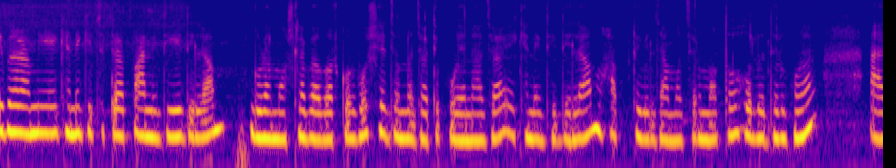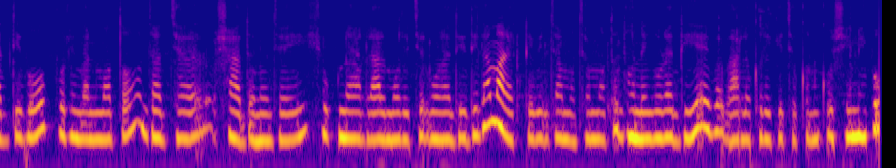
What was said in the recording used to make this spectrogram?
এবার আমি এখানে কিছুটা পানি দিয়ে দিলাম, গুঁড়া মশলা ব্যবহার করব সেজন্য যাতে পুড়ে না যায়। এখানে দিয়ে দিলাম হাফ টেবিল চামচের মতো হলুদের গুঁড়া। আর দিব পরিমাণ মতো যার যার স্বাদ অনুযায়ী শুকনা লাল মরিচের গুঁড়া দিয়ে দিলাম। আর এক টেবিল চামচের মতো ধনে গুঁড়া দিয়ে এবার ভালো করে কিছুক্ষণ কষিয়ে নেব।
